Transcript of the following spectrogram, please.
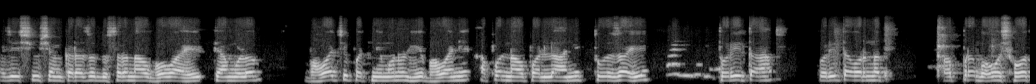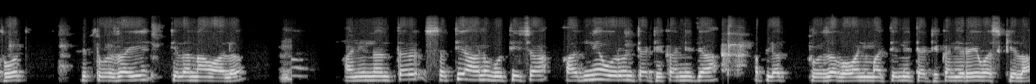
म्हणजे शिवशंकराचं दुसरं नाव भव आहे. त्यामुळं भावाची पत्नी म्हणून हे भवानी आपण नाव पडलं आणि तुळजा ही त्वरिता त्वरितावरनं अप्रभवंश होत होत हे तुळजाही तिला नाव आलं. आणि नंतर सती अनुभूतीच्या आज्ञेवरून त्या ठिकाणी त्या आपल्या तुळजाभवानी मातेने त्या ठिकाणी रहिवास केला.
